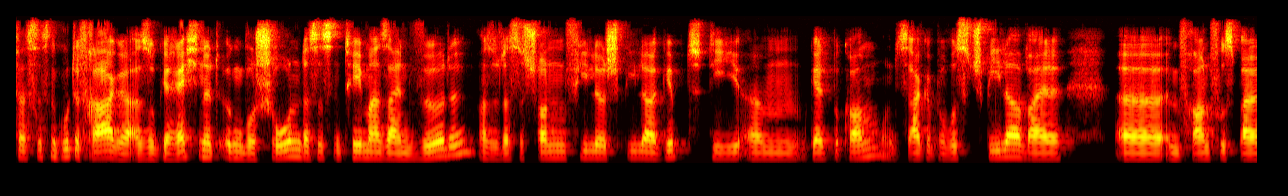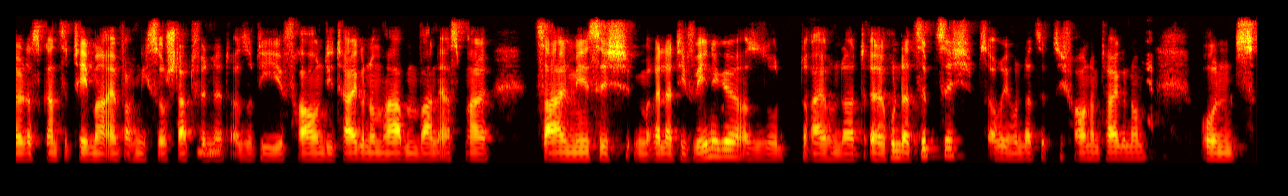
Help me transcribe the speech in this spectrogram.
das ist eine gute Frage. Also gerechnet irgendwo schon, dass es ein Thema sein würde. Also dass es schon viele Spieler gibt, die ähm, Geld bekommen. Und ich sage bewusst Spieler, weil äh, im Frauenfußball das ganze Thema einfach nicht so stattfindet. Mhm. Also die Frauen, die teilgenommen haben, waren erstmal zahlenmäßig relativ wenige, also so 300, äh, 170, sorry, 170 Frauen haben teilgenommen. Und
